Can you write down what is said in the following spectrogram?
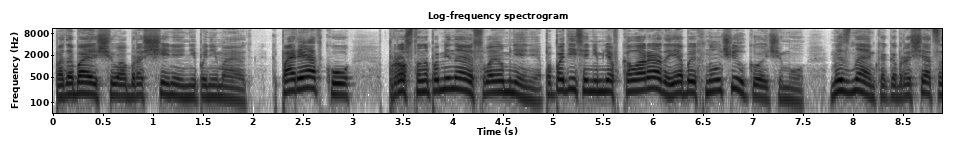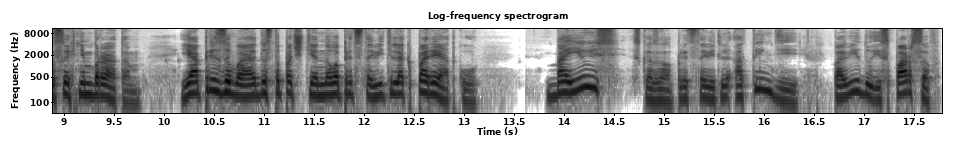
Подобающего обращения не понимают. К порядку! Просто напоминаю свое мнение. Попадись они мне в Колорадо, я бы их научил кое-чему. Мы знаем, как обращаться с ихним братом. Я призываю достопочтенного представителя к порядку. «Боюсь», — сказал представитель от Индии, по виду из парсов,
